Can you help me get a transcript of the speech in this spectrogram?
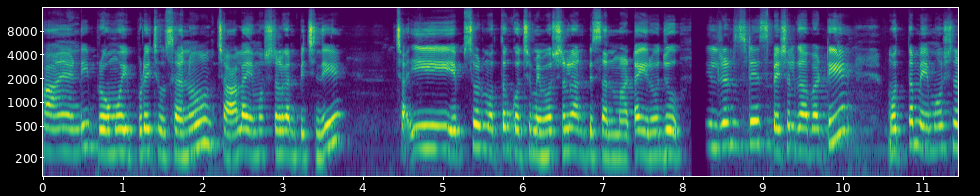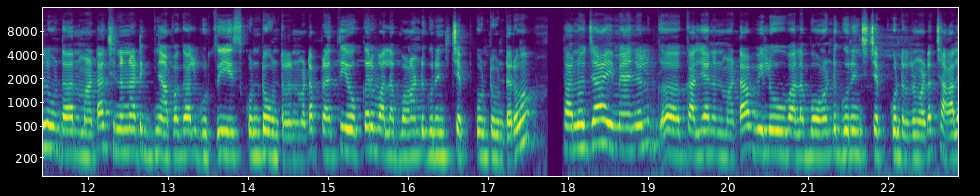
హాయ్ అండి ప్రోమో ఇప్పుడే చూశాను. చాలా ఎమోషనల్గా అనిపించింది. చ ఈ ఎపిసోడ్ మొత్తం కొంచెం ఎమోషనల్గా అనిపిస్తుంది అనమాట ఈరోజు చిల్డ్రన్స్ డే స్పెషల్ కాబట్టి మొత్తం ఎమోషనల్ ఉంటుంది అనమాట చిన్ననాటి జ్ఞాపకాలు గుర్తు చేసుకుంటూ ఉంటారు అనమాట ప్రతి ఒక్కరు వాళ్ళ బాండ్ గురించి చెప్పుకుంటూ ఉంటారు. తనుజ ఇమాన్యుల్ కళ్యాణ్ అనమాట వీళ్ళు వాళ్ళ బాండ్ గురించి చెప్పుకుంటారు అనమాట చాలా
